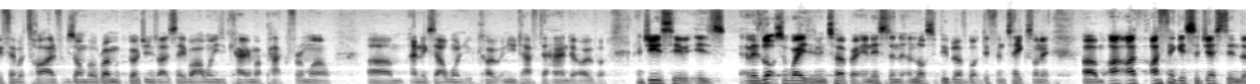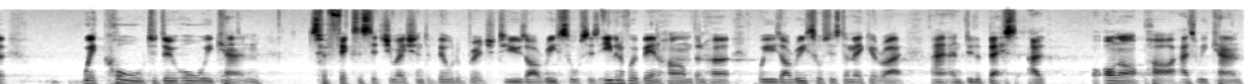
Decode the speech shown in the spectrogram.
if they were tired, for example, Roman could go to say, well, I want you to carry my pack for a mile. Um, and they say, I want your coat, and you'd have to hand it over. And Jesus here is, and there's lots of ways of interpreting this, and, and lots of people have got different takes on it. Um, I, I, think it's suggesting that we're called to do all we can to fix a situation, to build a bridge, to use our resources. Even if we're being harmed and hurt, we use our resources to make it right and, and do the best as, on our part as we can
